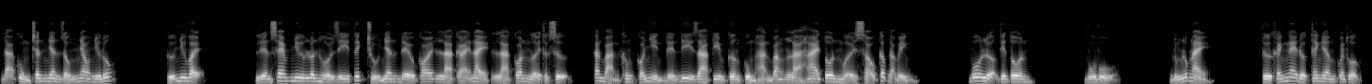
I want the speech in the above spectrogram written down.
Đã cùng chân nhân giống nhau như lúc. Cứ như vậy, liền xem như luân hồi di tích chủ nhân đều coi là cái này là con người thực sự, căn bản không có nhìn đến đi ra kim cương cùng hàn băng là hai tôn mười sáu cấp đạo bình vô lượng tiên tôn. Vụ vụ đúng lúc này, từ khánh nghe được thanh âm quen thuộc,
